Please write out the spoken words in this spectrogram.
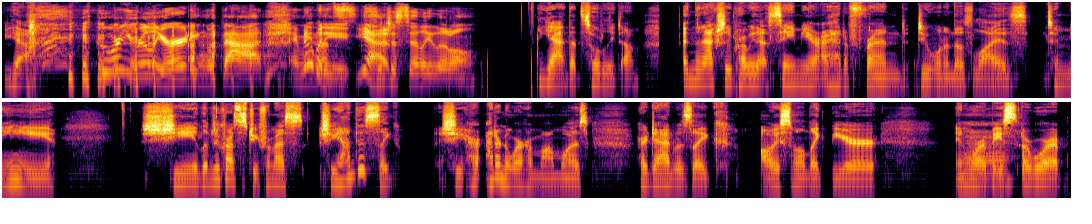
Yeah. Who are you really hurting with that? I mean, Nobody. Yeah. Such a silly little. Yeah, that's totally dumb. And then actually probably that same year I had a friend do one of those lies to me. She lived across the street from us. She had this like she her I don't know where her mom was. Her dad was like always smelled like beer and wore a base or wore a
